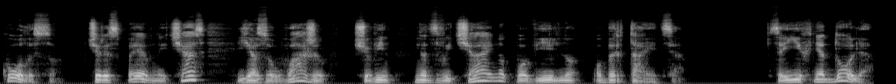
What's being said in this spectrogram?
колесо. Через певний час я зауважив, що він надзвичайно повільно обертається. Це їхня доля,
